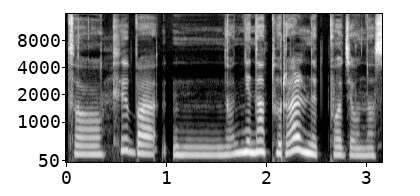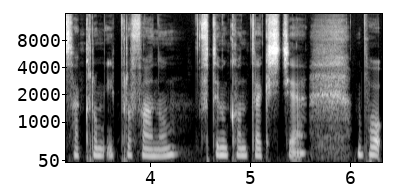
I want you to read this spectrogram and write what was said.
to chyba mm, no, nienaturalny podział na sakrum i profanum w tym kontekście, bo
